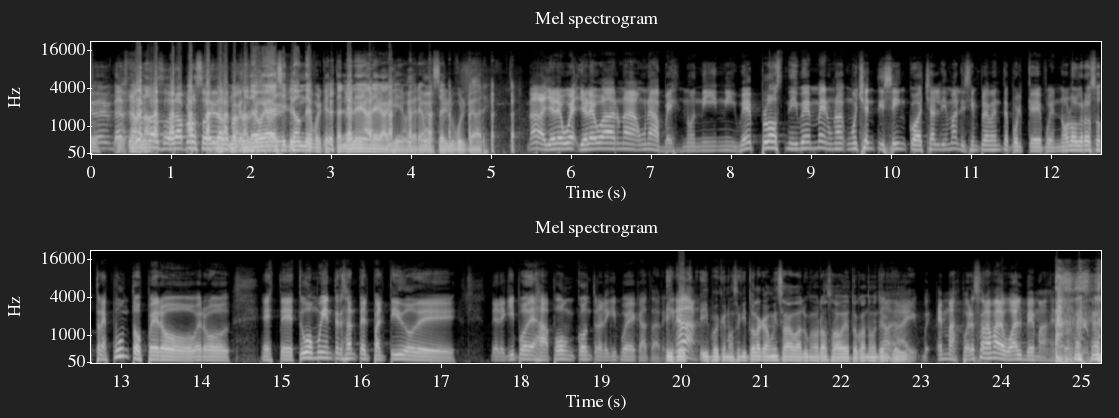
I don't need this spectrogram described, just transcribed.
Eh, Dale No, no. aplauso, dale aplauso ahí, No, te voy a decir dónde porque está el nene de Alega aquí. No queremos ser vulgares. Nada, yo le voy, yo le voy a dar una, una B. No, ni, ni B plus ni B menos, una- un 85 a Charlie Marley, simplemente porque pues no logró esos tres puntos, pero, pero este, estuvo muy interesante el partido de, del equipo de Japón contra el equipo de Qatar. Y, Y, por- nada. y porque no se quitó la camisa, dale un abrazo a Beto cuando mete no, el gol. ay, es más, por eso nada más le voy a dar B más. entonces.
